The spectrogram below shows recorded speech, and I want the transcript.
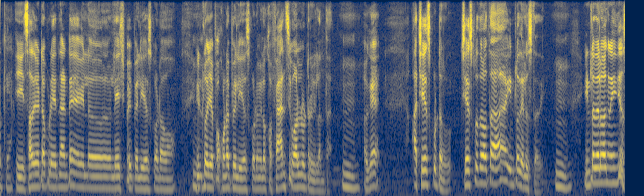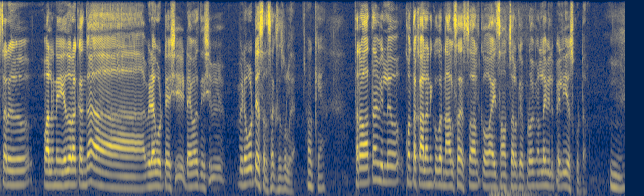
ఓకే. ఈ చదివేటప్పుడు ఏంటంటే వీళ్ళు లేచిపోయి పెళ్ళి చేసుకోవడం ఇంట్లో చెప్పకుండా పెళ్ళి చేసుకోవడం వీళ్ళు ఒక ఫ్యాన్సీ వాళ్ళు ఉంటారు వీళ్ళంతా. ఓకే? ఆ చేసుకుంటారు. చేసుకున్న తర్వాత ఇంట్లో తెలుస్తుంది. మ్మ్. ఇంట్లో తెలియగానే ఏం చేస్తారు? వాళ్ళని ఏదో రకంగా విడగొట్టేసి డైవర్స్ తీసి విడగొట్టేస్తారు సక్సెస్ఫుల్గా. ఓకే. తర్వాత వీళ్ళు కొంతకాలానికి ఒక నాలుగు సంవత్సరాలకు ఐదు సంవత్సరాలకు ఎప్పుడో మళ్ళీ వీళ్ళు పెళ్ళి చేసుకుంటారు. మ్మ్.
